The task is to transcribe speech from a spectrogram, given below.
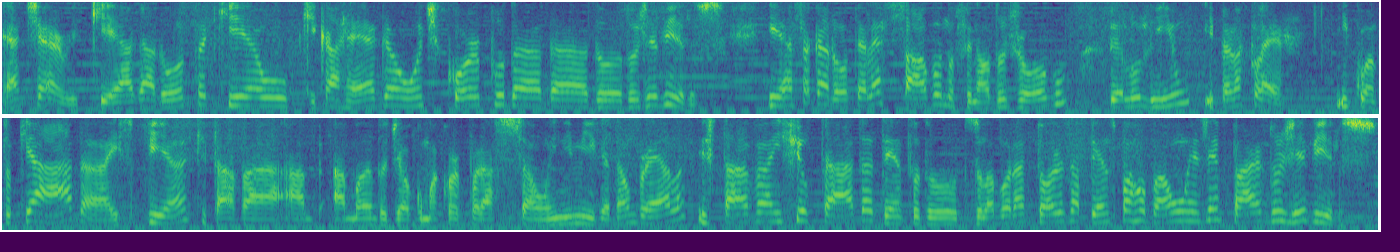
é a Cherry, que é a garota que é o que carrega o anticorpo da, da do, do G-Vírus. E essa garota ela é salva no final do jogo pelo Leon e pela Claire. Enquanto que a Ada, a espiã que estava a, mando de alguma corporação inimiga da Umbrella, estava infiltrada dentro do, dos laboratórios apenas para roubar um exemplar do G-Vírus.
